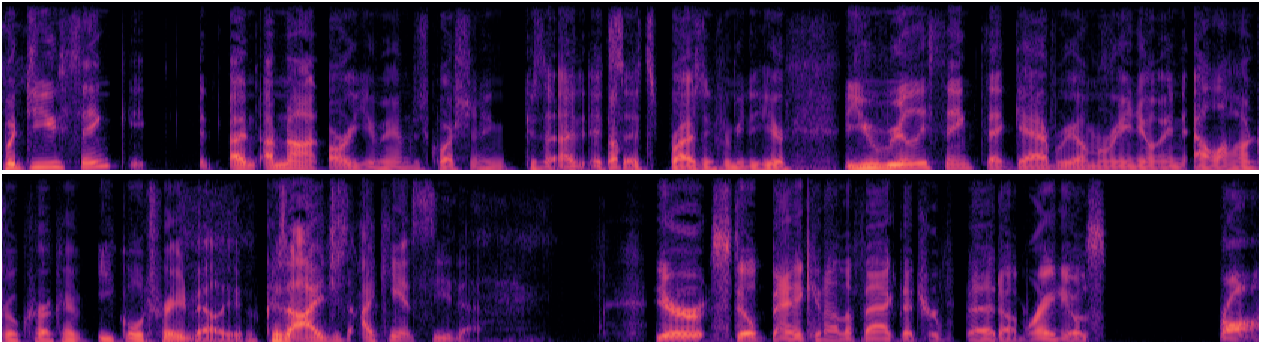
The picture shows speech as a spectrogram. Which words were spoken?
But do you think? I, am not arguing. I'm just questioning because it's it's surprising for me to hear. You really think that Gabriel Moreno and Alejandro Kirk have equal trade value? Because I just I can't see that. You're still banking on the fact that you're that uh, Moreno's raw,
